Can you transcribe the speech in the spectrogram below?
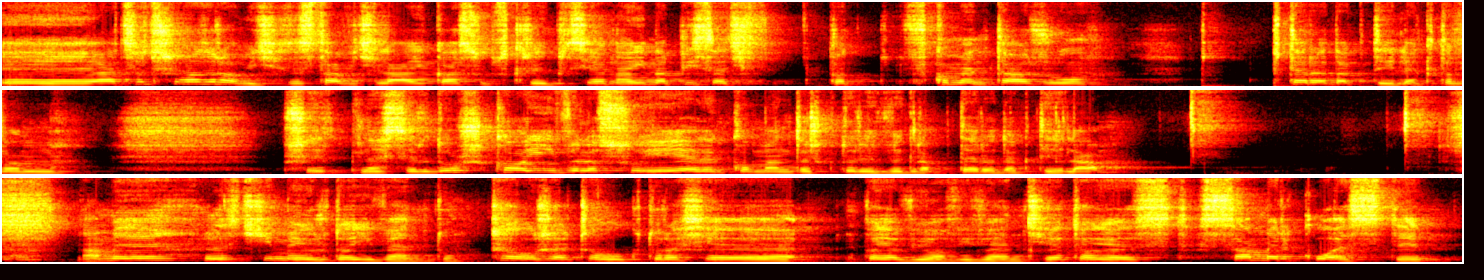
Yy, a co trzeba zrobić? Zostawić lajka, subskrypcję, no i napisać w, pod, w komentarzu pterodaktyle, kto wam przytnę serduszko i wylosuję jeden komentarz, który wygra pterodaktyla. A my lecimy już do eventu. Pierwszą rzeczą, która się pojawiła w evencie, to jest Summer Questy.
